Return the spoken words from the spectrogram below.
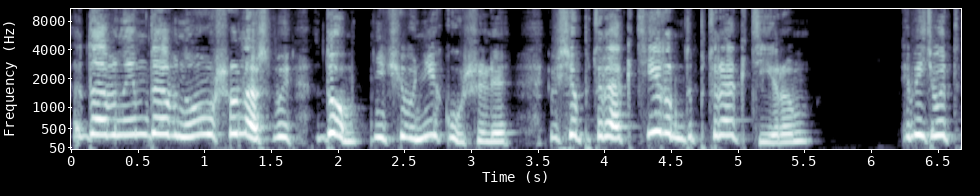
давным-давно уж у нас вы дом ничего не кушали, все по трактирам да по трактирам. Ведь вот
